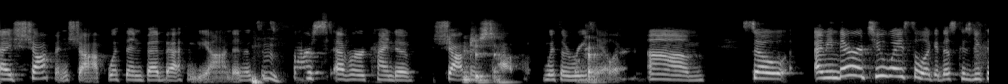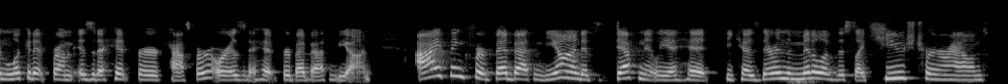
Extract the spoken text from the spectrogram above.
a shop and shop within Bed Bath and Beyond, and it's its hmm. first ever kind of shop and shop with a retailer. Okay. Um, so, I mean, there are two ways to look at this because you can look at it from is it a hit for Casper or is it a hit for Bed Bath and Beyond? I think for Bed Bath and Beyond, it's definitely a hit because they're in the middle of this like huge turnaround.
